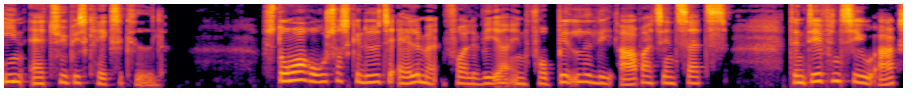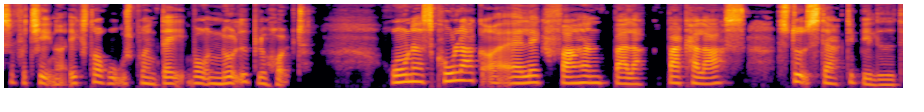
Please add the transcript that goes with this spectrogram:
i en atypisk heksekedel. Store roser skal lyde til alle mand for at levere en forbilledelig arbejdsindsats. Den defensive akse fortjener ekstra ros på en dag, hvor nullet blev holdt. Ronas Kolak og Alek Farhan Bakalas stod stærkt i billedet.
